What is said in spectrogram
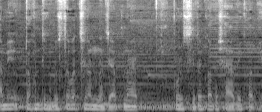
আমি তখন ঠিক বুঝতে পারছিলাম না যে আপনার পরিস্থিতি কবে স্বাভাবিক হবে।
